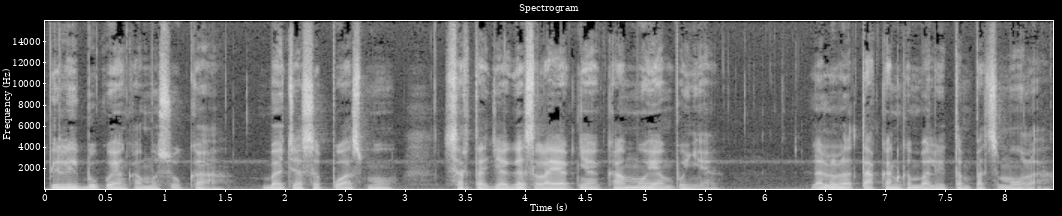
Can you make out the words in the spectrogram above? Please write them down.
Pilih buku yang kamu suka, baca sepuasmu, serta jaga selayaknya kamu yang punya. Lalu letakkan kembali tempat semula.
